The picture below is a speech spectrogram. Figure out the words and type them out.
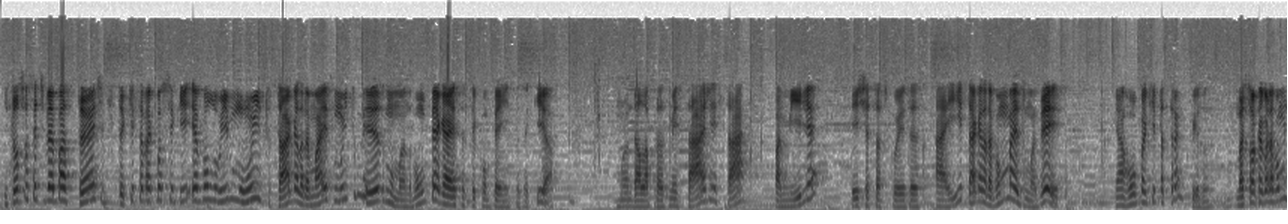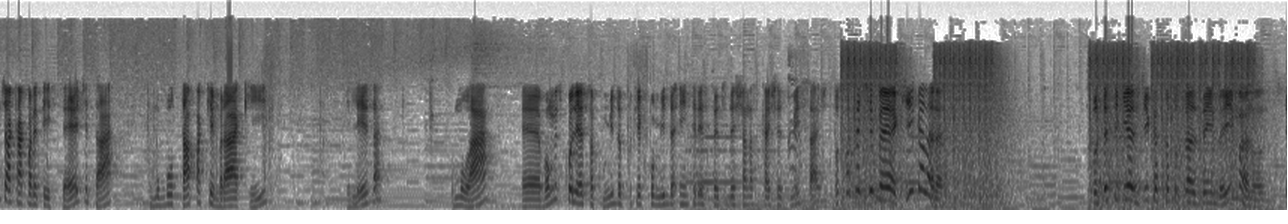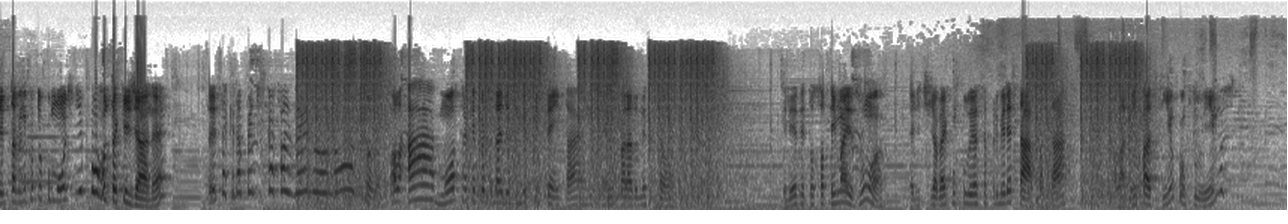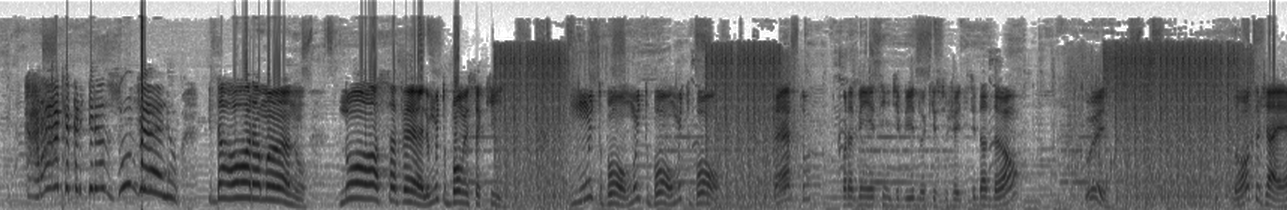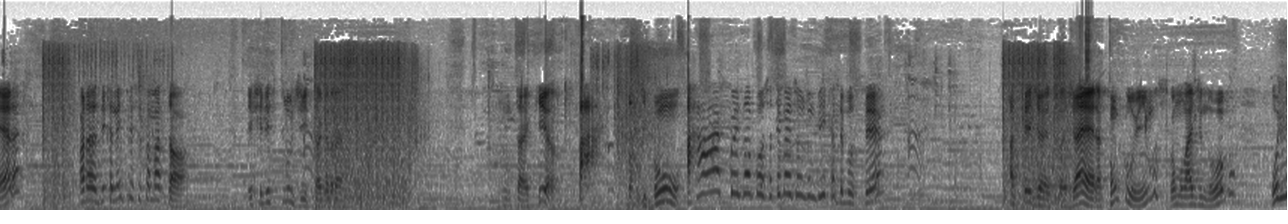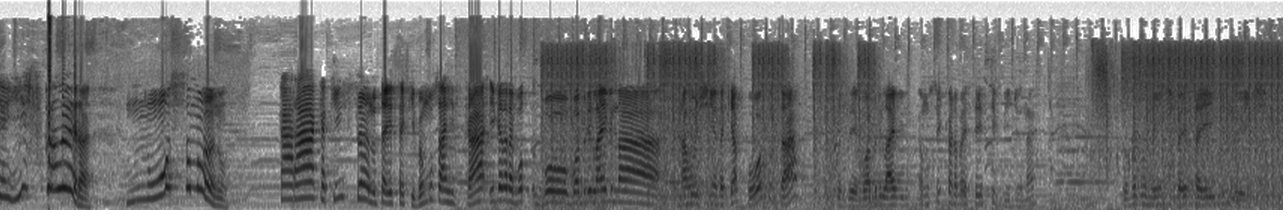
Então se você tiver bastante disso daqui, você vai conseguir evoluir muito, tá, galera? Mas muito mesmo, mano. Vamos pegar essas recompensas aqui, ó. Mandar lá pras mensagens, tá? Família. Deixa essas coisas aí, tá, galera? Vamos mais uma vez? Minha roupa aqui tá tranquilo. Mas só que agora vamos de AK-47, tá? Vamos botar pra quebrar aqui. Beleza? Vamos lá. É, vamos escolher essa comida porque comida é interessante deixar nas caixas de mensagem. Então se você tiver aqui, galera... Se você seguir as dicas que eu tô trazendo aí, mano, você tá vendo que eu tô com um monte de ponto aqui já, né? Isso aqui dá pra gente ficar fazendo, nossa. Olha lá. Ah, mostra que a quantidade de zumbis que tem, tá? Não tinha reparado nisso não. Beleza, então só tem mais um, ó. A gente já vai concluir essa primeira etapa, tá? Lá, bem facinho, concluímos. Caraca, carteira azul, velho! Que da hora, mano! Nossa, velho, muito bom esse aqui. Muito bom, muito bom, muito bom. Certo? Agora vem esse indivíduo aqui, sujeito cidadão. Ui. Pronto, já era. Parasita nem precisa matar, ó. Deixa ele explodir, tá, galera? Vou juntar aqui, ó. Que bom! Ah, coisa boa. Só tem mais um zumbi. Cadê você? Assediante, ó. Já era. Concluímos. Vamos lá de novo. Olha isso, galera! Nossa, mano! Caraca, que insano tá esse aqui. Vamos arriscar. E, galera, vou, vou, vou abrir live na, na roxinha daqui a pouco, tá? Quer dizer, vou abrir live... Eu não sei que hora vai ser esse vídeo, né? Provavelmente vai sair de noite.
